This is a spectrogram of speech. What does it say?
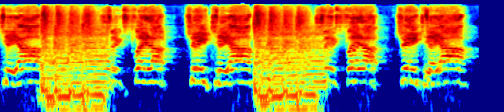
GTR, six liter GTR, six liter GTR.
